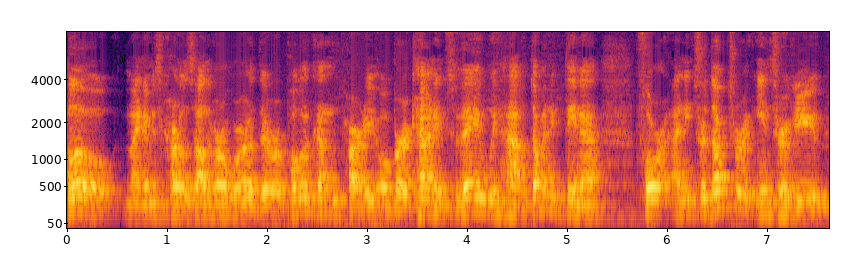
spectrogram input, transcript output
Hello, my name is Carlos Zaldivar. We're the Republican Party of Bexar County. Today we have Dominic Dina for an introductory interview.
